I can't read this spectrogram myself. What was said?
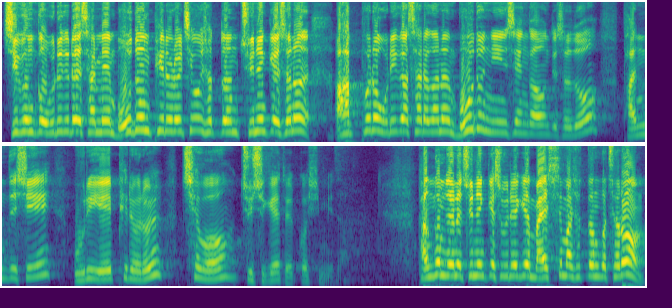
지금껏 우리들의 삶의 모든 필요를 채우셨던 주님께서는 앞으로 우리가 살아가는 모든 인생 가운데서도 반드시 우리의 필요를 채워 주시게 될 것입니다. 방금 전에 주님께서 우리에게 말씀하셨던 것처럼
